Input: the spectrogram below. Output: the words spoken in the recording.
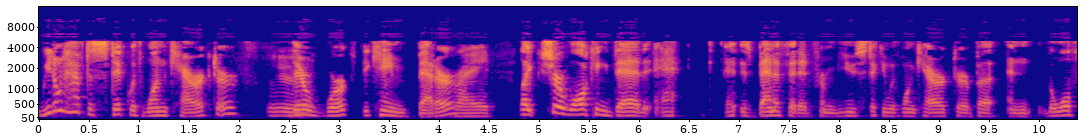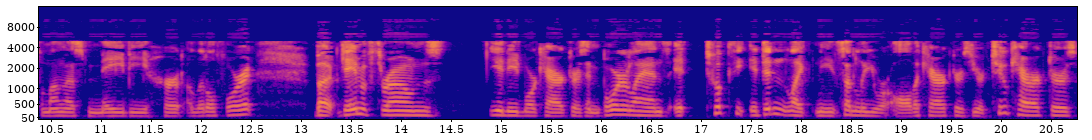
we don't have to stick with one character, mm, their work became better. right. Like sure, Walking Dead ha- is benefited from you sticking with one character, but and The Wolf Among Us maybe hurt a little for it. But Game of Thrones you need more characters. In Borderlands, it took the, it didn't like need, suddenly you were all the characters. You're two characters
